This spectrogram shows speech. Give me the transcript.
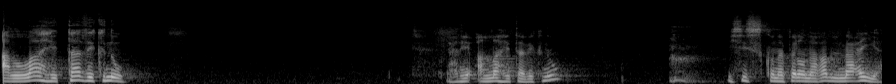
Allah est avec nous. Allah est avec nous. Ici, c'est ce qu'on appelle en arabe le ma'iyya.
